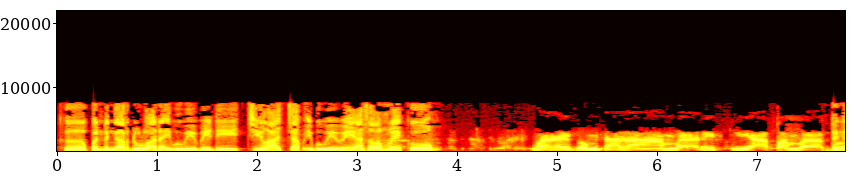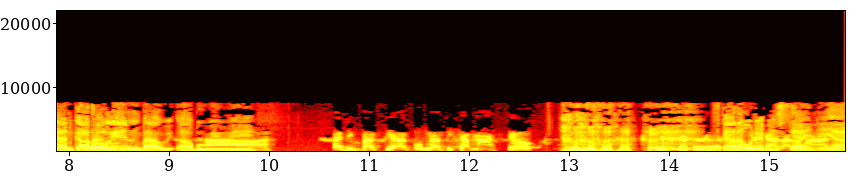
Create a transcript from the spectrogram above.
ke pendengar dulu ada Ibu Wiwi di Cilacap. Ibu Wiwi, Assalamualaikum. Waalaikumsalam, Mbak Rizky. Ya apa Mbak? Dengan Karolin, Mbak uh, Bu Wiwi. Ah, tadi pagi aku nggak bisa masuk. Sekarang udah Sekarang bisa masuk. ini ya.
